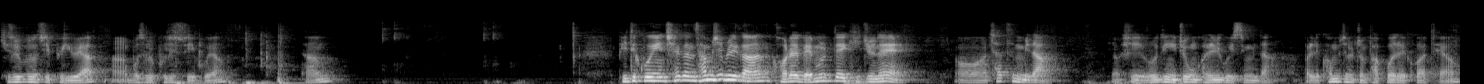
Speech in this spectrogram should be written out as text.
기술 분석 지표 요약 어, 모습을 보실 수 있고요. 다음 비트코인 최근 30일간 거래 매물대 기준의 어, 차트입니다. 역시 로딩이 조금 걸리고 있습니다. 빨리 컴퓨터를 좀 바꿔야 될 것 같아요.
